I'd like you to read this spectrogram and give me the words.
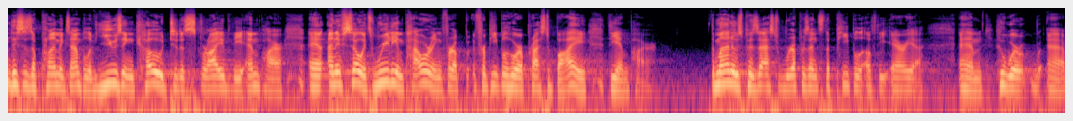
this is a prime example of using code to describe the empire. Uh, and if so, it's really empowering for, for people who are oppressed by the empire. The man who's possessed represents the people of the area um, who were uh,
